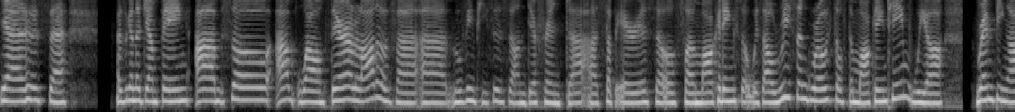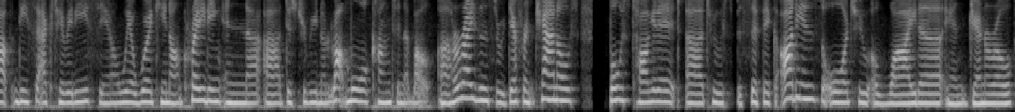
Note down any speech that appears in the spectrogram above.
yeah, it was. Uh, I was gonna jump in. Um, so, um, well, there are a lot of uh, uh, moving pieces on different uh, uh sub areas of uh, marketing. So, with our recent growth of the marketing team, we are ramping up these activities. You know, we are working on creating and uh, distributing a lot more content about Horizen's through different channels, both targeted to specific audience or to a wider and general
